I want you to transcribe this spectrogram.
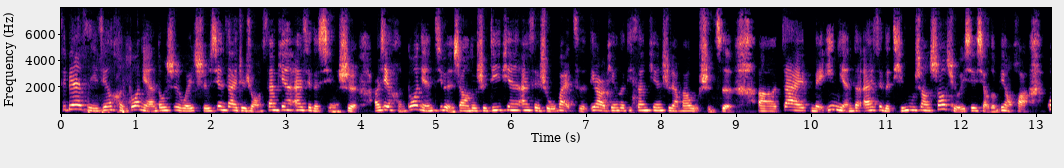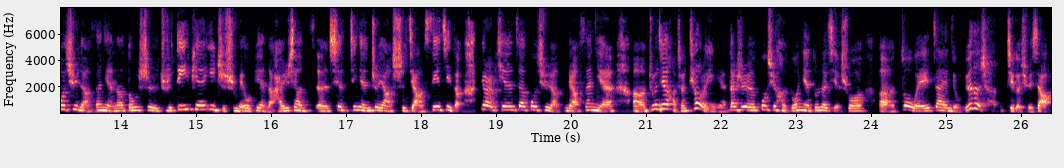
CBS 已经很多年都是维持现在这种三篇 essay 的形式，而且很多年基本上都是第一篇 essay 是五百字，第二篇和第三篇是两百五十字。呃，在每一年的 essay 的题目上稍许有一些小的变化。过去两三年呢都是就是第一篇一直是没有变的，还是像呃现今年这样是讲 CG 的。第二篇在过去两两三年，呃中间好像跳了一年，但是过去很多年都在解说，呃作为在纽约的城这个学校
